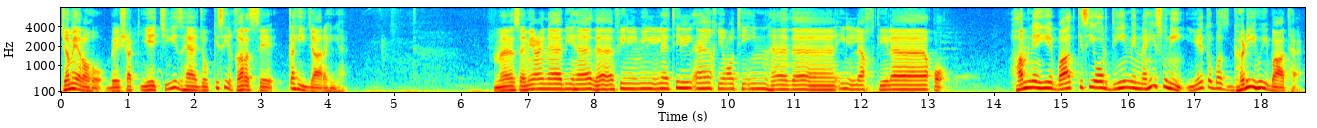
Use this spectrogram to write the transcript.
جمے رہو۔ بے شک یہ چیز ہے جو کسی غرض سے کہی جا رہی ہے۔ ما سمعنا بهذا في الملة الآخرة إن هذا إلا اختلاق۔ ہم نے یہ بات کسی اور دین میں نہیں سنی، یہ تو بس گھڑی ہوئی بات ہے۔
